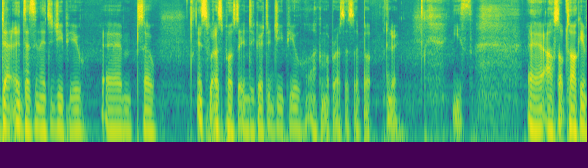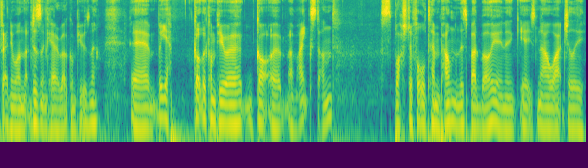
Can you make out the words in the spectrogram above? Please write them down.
de a designated GPU, um, so it's as opposed to integrated GPU like on my processor. But anyway, yes. Uh, I'll stop talking for anyone that doesn't care about computers now. Um, but yeah, got the computer, got a, a, mic stand, splashed a full ten pound on this bad boy, and it's now actually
